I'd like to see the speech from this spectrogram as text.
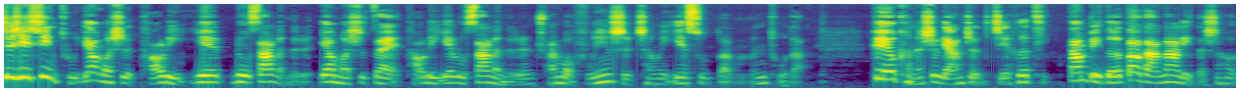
这些信徒要么是逃离耶路撒冷的人，要么是在逃离耶路撒冷的人传播福音时成为耶稣的门徒的，更有可能是两者的结合体。当彼得到达那里的时候，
